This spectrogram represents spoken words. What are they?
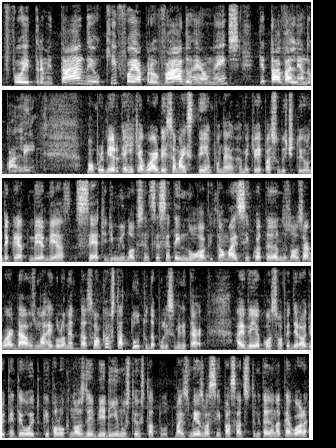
foi tramitado e o que foi aprovado realmente que está valendo com a lei. Bom, primeiro que a gente aguarda isso há mais tempo, né? Realmente vem para substituir um decreto 667 de 1969. Então, há mais de 50 anos nós aguardávamos uma regulamentação, que é o Estatuto da Polícia Militar. Aí veio a Constituição Federal de 88, que falou que nós deveríamos ter um estatuto. Mas mesmo assim, passados 30 anos, até agora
